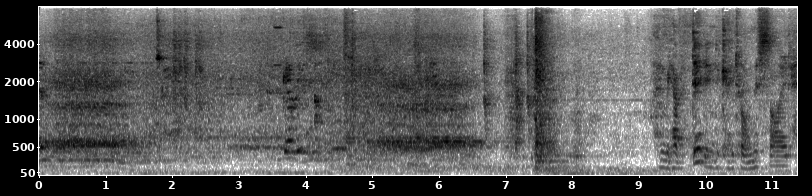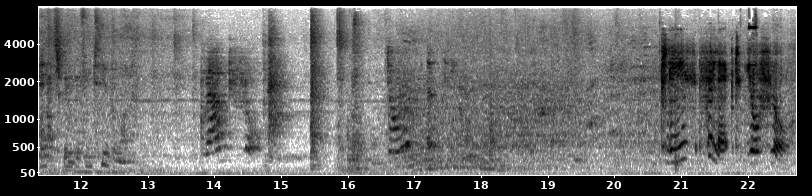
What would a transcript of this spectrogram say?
And we have a dead indicator on this side, hence we're moving to the other one. Ground floor. Doors opening. Please select your floor.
